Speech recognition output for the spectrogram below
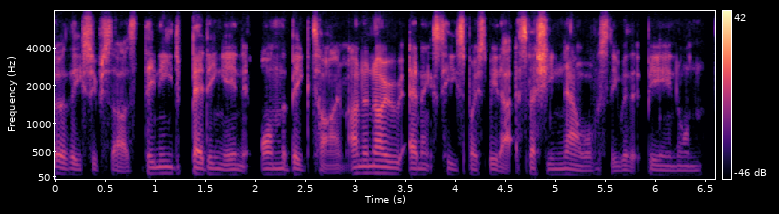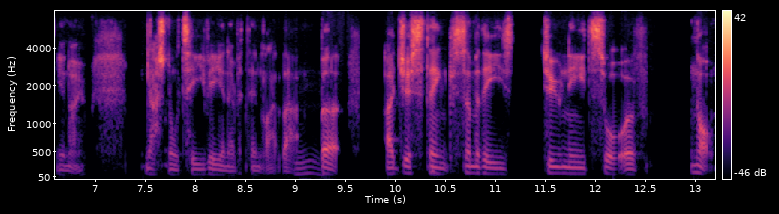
of these superstars, they need bedding in on the big time. And I know NXT is supposed to be that, especially now, obviously, with it being on, you know, national TV and everything like that. Mm. But I just think some of these do need sort of not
